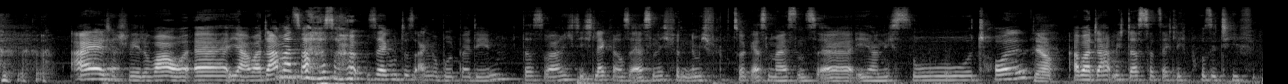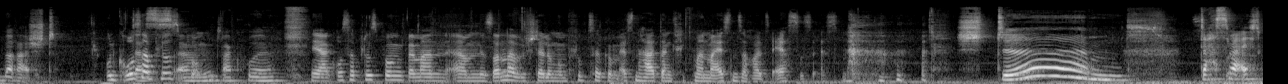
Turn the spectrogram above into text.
Alter Schwede, wow. Äh, ja, aber damals war das ein sehr gutes Angebot bei denen. Das war richtig leckeres Essen. Ich finde nämlich Flugzeugessen meistens äh, eher nicht so toll. Ja. Aber da hat mich das tatsächlich positiv überrascht. Und großer das, Pluspunkt. Ähm, war cool. Ja, großer Pluspunkt, wenn man ähm, eine Sonderbestellung im Flugzeug beim Essen hat, dann kriegt man meistens auch als erstes Essen. Stimmt. Das war echt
